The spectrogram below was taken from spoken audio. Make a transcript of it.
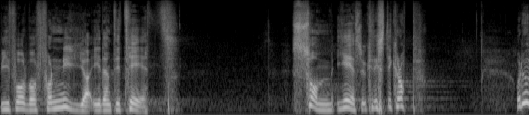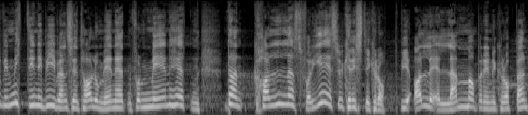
Vi får vår fornya identitet som Jesu Kristi kropp. Og Da er vi midt inne i Bibelen sin tale om menigheten. For menigheten den kalles for Jesu Kristi kropp. Vi alle er lemmer på denne kroppen.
